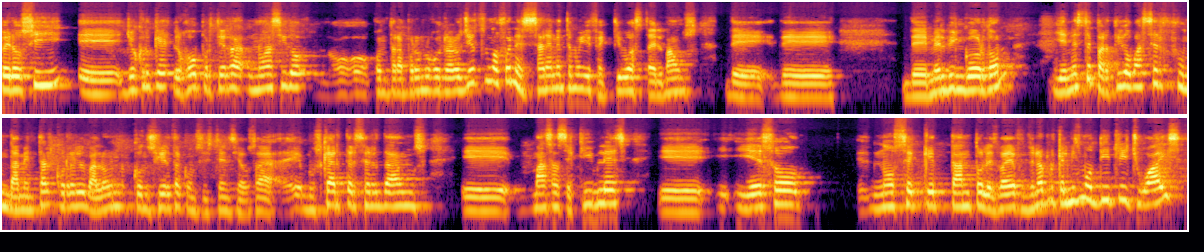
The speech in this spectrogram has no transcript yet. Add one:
pero sí, eh, yo creo que el juego por tierra no ha sido, o, contra, por ejemplo, contra los Jets no fue necesariamente muy efectivo hasta el bounce de, de, Melvin Gordon. Y en este partido va a ser fundamental correr el balón con cierta consistencia, o sea, eh, buscar tercer downs eh, más asequibles y, eso no sé qué tanto les vaya a funcionar, porque el mismo Dietrich Weiss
